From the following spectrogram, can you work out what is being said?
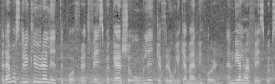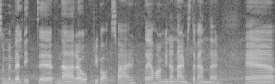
Det där måste du klura lite på för att Facebook är så olika för olika människor. En del har Facebook som en väldigt eh, nära och privat sfär där jag har mina närmsta vänner. Eh,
